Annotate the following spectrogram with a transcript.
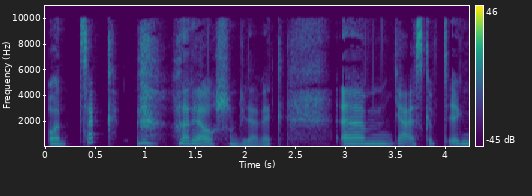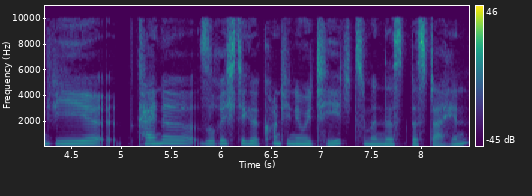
Und zack, war der auch schon wieder weg. Ähm, ja, es gibt irgendwie keine so richtige Kontinuität, zumindest bis dahin.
